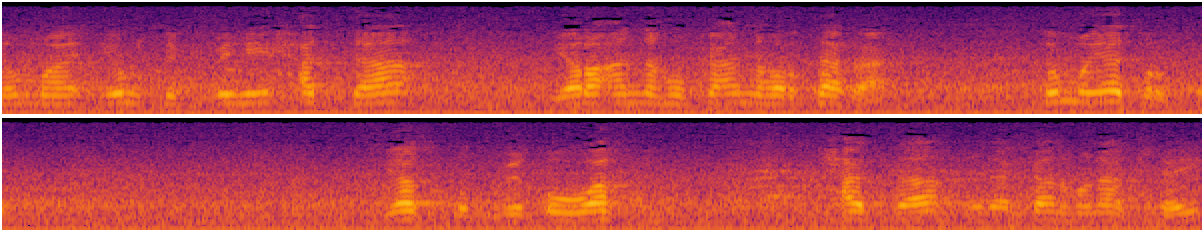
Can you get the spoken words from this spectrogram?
ثم يمسك به حتى يرى أنه كأنه ارتفع ثم يتركه يسقط بقوة حتى إذا كان هناك شيء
